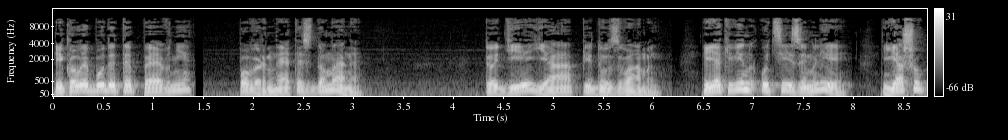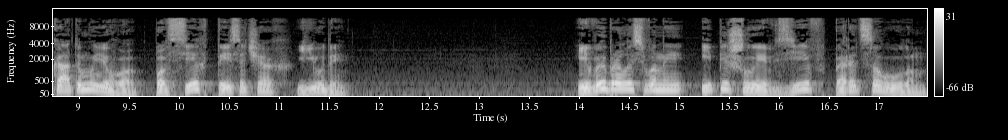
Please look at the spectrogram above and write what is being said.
і коли будете певні, повернетесь до мене. Тоді я піду з вами, і як він у цій землі, я шукатиму його по всіх тисячах юди. І вибрались вони і пішли в Зів перед Саулом.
